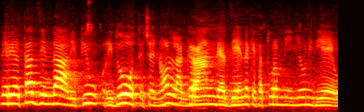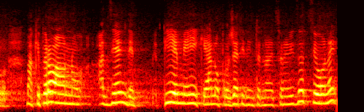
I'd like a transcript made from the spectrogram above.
le realtà aziendali più ridotte, cioè non la grande azienda che fattura milioni di euro, ma che però hanno aziende PMI che hanno progetti di internazionalizzazione,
